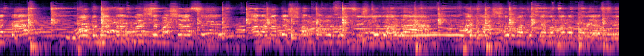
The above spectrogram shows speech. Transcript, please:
দেখো শানকা পাশে বসে আছে, আর আমাদের সন্তানের বৈশিষ্ট্য দেহটা আজ পাঁচশোর মাঝে কেমন যেন পড়ে আছে?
